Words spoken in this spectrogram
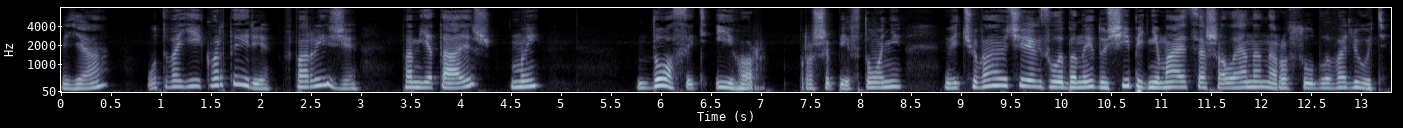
Я у твоїй квартирі в Парижі. Пам'ятаєш, ми? Досить, Ігор, прошепів Тоні, відчуваючи, як з глибини душі піднімається шалена нерозсудлива лють.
